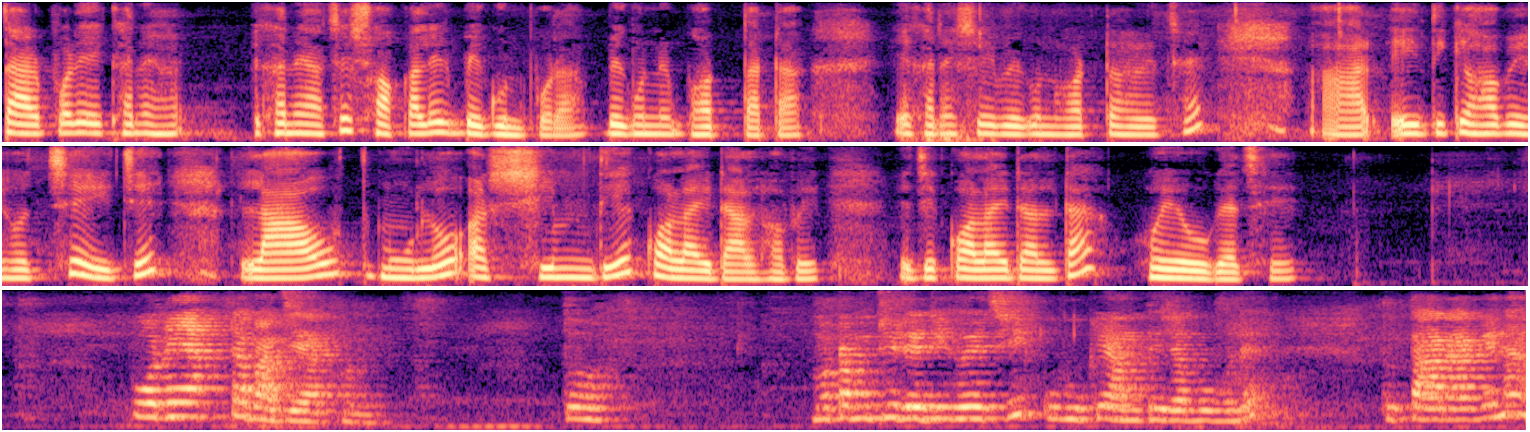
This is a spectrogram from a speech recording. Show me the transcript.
তারপরে এখানে এখানে আছে সকালের বেগুন পোড়া, বেগুনের ভর্তাটা। এখানে সেই বেগুন ভর্তা হয়েছে। আর এই দিকে হবে হচ্ছে এই যে লাউ, মূলো আর শিম দিয়ে কলাই ডাল হবে। এই যে কলাই ডালটা হয়েও গেছে। পনে একটা বাজে এখন। তো মোটামুটি রেডি হয়েছি, কুহুকে আনতে যাব বলে। তো তার আগে না,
